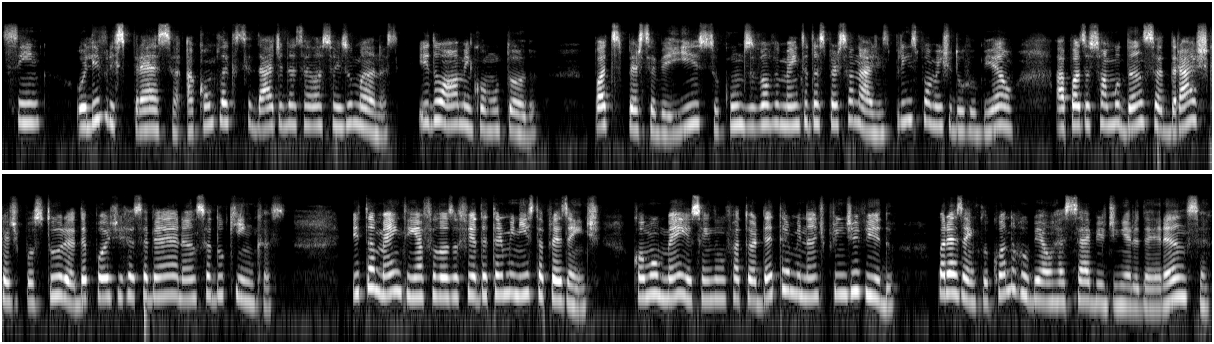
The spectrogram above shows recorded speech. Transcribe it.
Sim, o livro expressa a complexidade das relações humanas e do homem como um todo Pode-se perceber isso com o desenvolvimento das personagens, principalmente do Rubião, após a sua mudança drástica de postura depois de receber a herança do Quincas. E também tem a filosofia determinista presente, como o meio sendo um fator determinante para o indivíduo. Por exemplo, quando o Rubião recebe o dinheiro da herança,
